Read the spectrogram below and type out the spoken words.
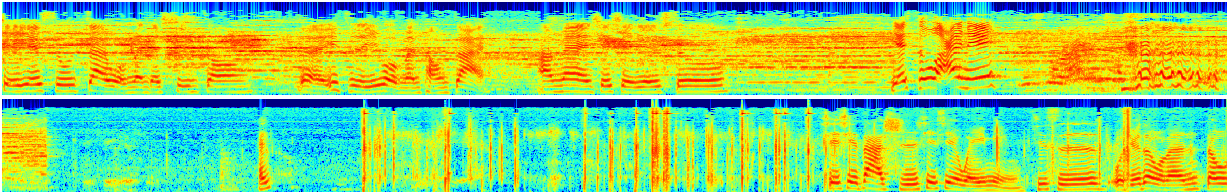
谢谢耶稣在我们的心中，对，一直与我们同在。阿门。谢谢耶稣，耶稣我爱你。耶稣我爱你。谢谢耶稣。哎。谢谢大师，谢谢维敏。其实我觉得我们都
